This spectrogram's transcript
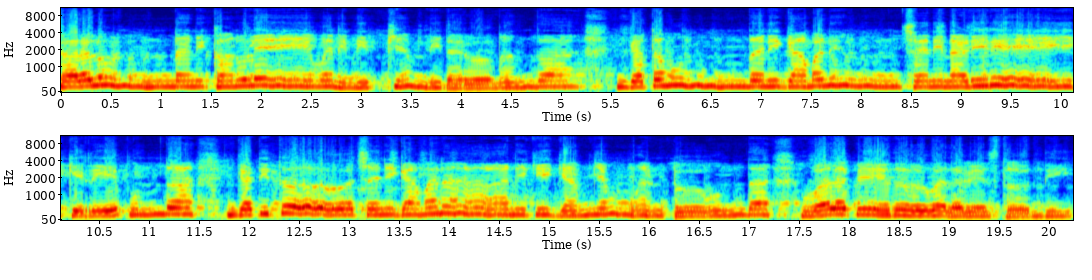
కలలుండని కనులేవని నిత్యం నిదరోమందా? గతముందని చని నడిరేయికి రేపుందా? గతితో చని గమనానికి గమ్యం అంటూ ఉందా? వలపేదో వల వేస్తోంది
